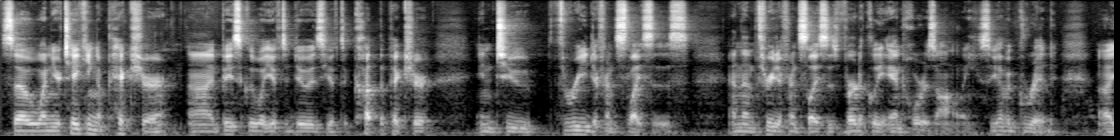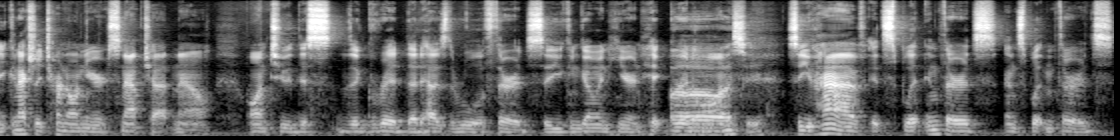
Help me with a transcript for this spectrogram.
So when you're taking a picture, uh, basically what you have to do is you have to cut the picture into three different slices, and then three different slices vertically and horizontally. So you have a grid. Uh, you can actually turn on your Snapchat now onto this the grid that has the rule of thirds. So you can go in here and hit grid Oh, on. I see. So you have it's split in thirds and split in thirds.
